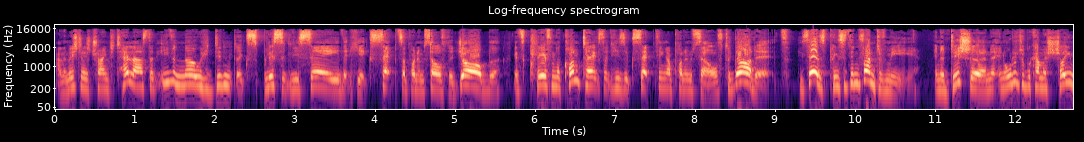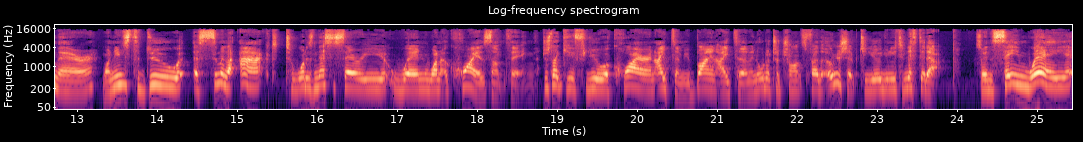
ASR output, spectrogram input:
And the Mishnah is trying to tell us that even though he didn't explicitly say that he accepts upon himself the job, it's clear from the context that he's accepting upon himself to guard it. He says, place it in front of me. In addition, in order to become a shomer, one needs to do a similar act to what is necessary when one acquires something. Just like if you acquire an item, you buy an item, in order to transfer the ownership to you, you need to lift it up. So in the same way,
